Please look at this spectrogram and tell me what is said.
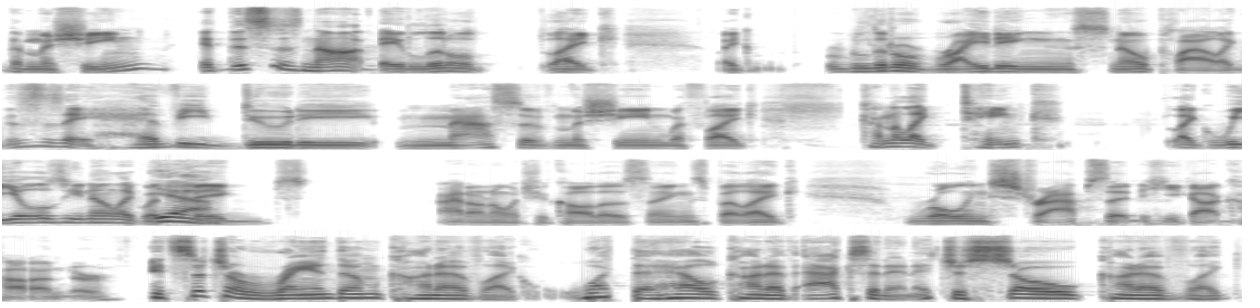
the machine? It this is not a little like like little riding snowplow. Like this is a heavy duty, massive machine with like kind of like tank like wheels, you know, like with Yeah. big I don't know what you call those things, but like rolling straps that he got caught under. it's such a random kind of like what the hell kind of accident. It's just so kind of like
